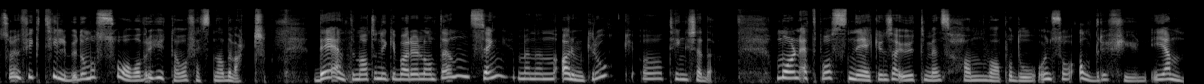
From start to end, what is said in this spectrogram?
så hun fikk tilbud om å sove over i hytta hvor festen hadde vært. Det endte med at hun ikke bare lånte en seng, men en armkrok, og ting skjedde. Morgenen etterpå snek hun seg ut mens han var på do, og hun så aldri fyren igjen.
